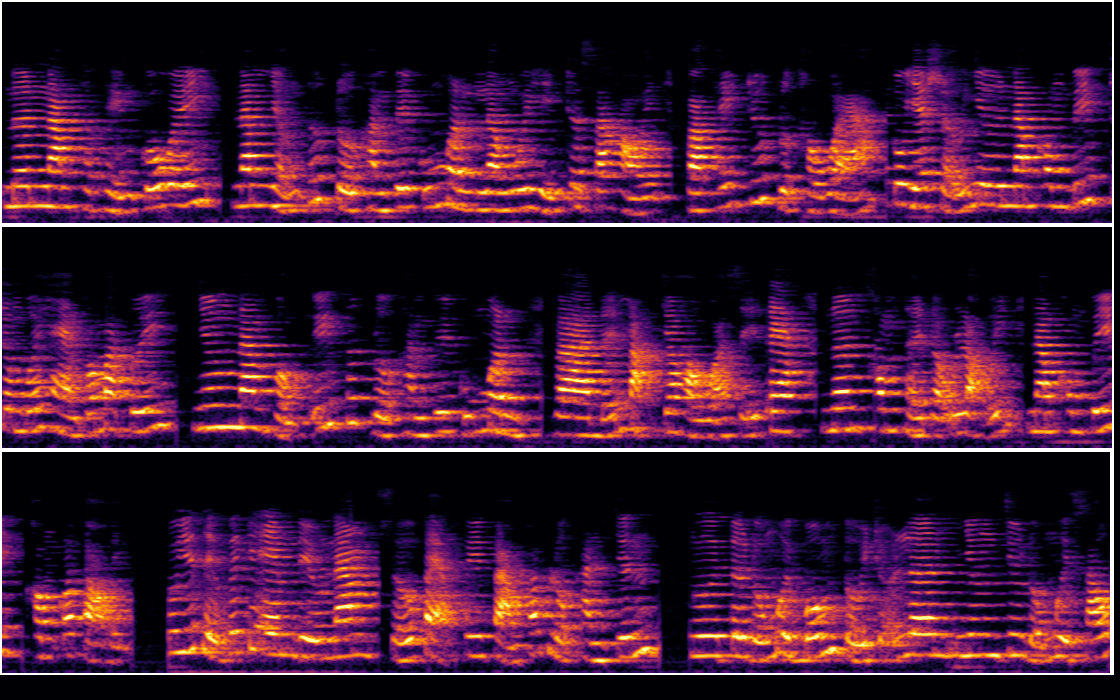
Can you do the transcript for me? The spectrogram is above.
nên Nam thực hiện cố ý. Nam nhận thức được hành vi của mình là nguy hiểm cho xã hội và thấy trước được hậu quả. Cô giả sử như Nam không biết trong gói hàng có ma túy, nhưng Nam vẫn ý thức được hành vi của mình và và để mặc cho hậu quả xảy ra nên không thể đổ lỗi. Nam không biết, không có tội. Tôi giới thiệu với các em điều 5 xử phạt vi phạm pháp luật hành chính Người từ đủ 14 tuổi trở lên nhưng chưa đủ 16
